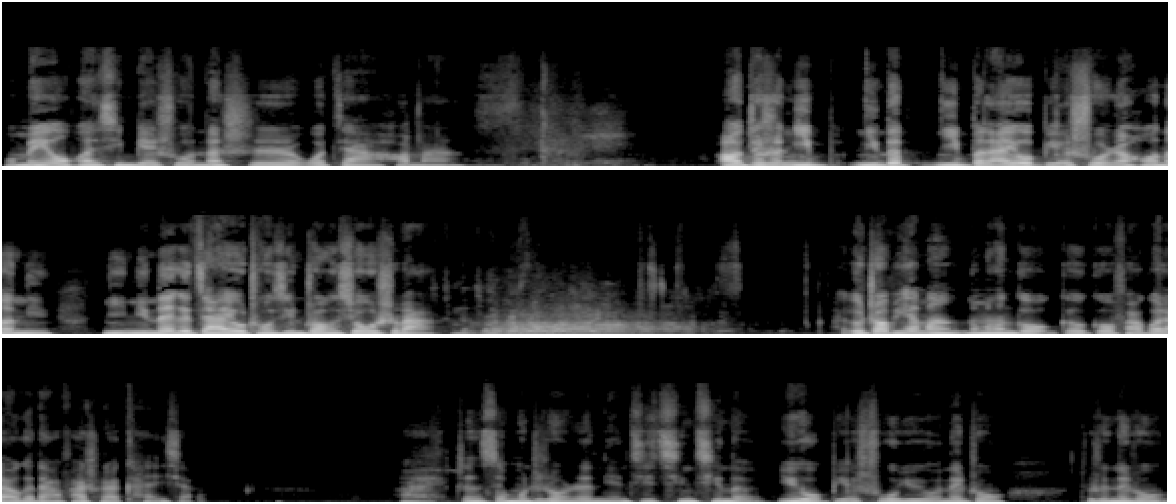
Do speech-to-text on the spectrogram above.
我没有换新别墅，那是我家好吗？哦，就是你你的你本来有别墅，然后呢，你你你那个家又重新装修是吧？有照片吗？能不能给我给我给我发过来？我给大家发出来看一下。哎，真羡慕这种人，年纪轻轻的又有别墅，又有那种就是那种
